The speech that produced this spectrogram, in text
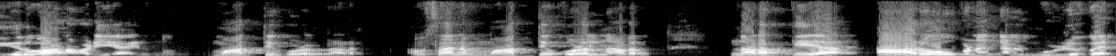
ഗീർവാണവടിയായിരുന്നു മാത്യു കുഴൽനാടൻ. അവസാനം മാത്യു കുഴൽനാടൻ നടത്തിയ ആരോപണങ്ങൾ മുഴുവൻ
